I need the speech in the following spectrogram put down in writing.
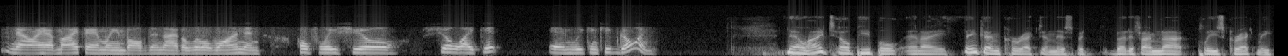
now I have my family involved in. I have a little one, and hopefully she'll she'll like it, and we can keep going. Now, I tell people, and I think I'm correct in this, but, but if I'm not, please correct me.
